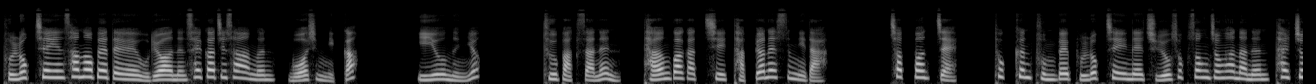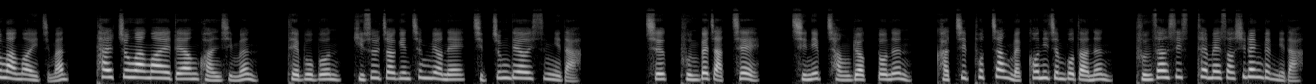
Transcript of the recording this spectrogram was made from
블록체인 산업에 대해 우려하는 세 가지 사항은 무엇입니까? 이유는요? 두 박사는 다음과 같이 답변했습니다. 첫 번째, 토큰 분배 블록체인의 주요 속성 중 하나는 탈중앙화이지만 탈중앙화에 대한 관심은 대부분 기술적인 측면에 집중되어 있습니다. 즉, 분배 자체, 진입 장벽 또는 가치 포착 메커니즘보다는 분산 시스템에서 실행됩니다.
